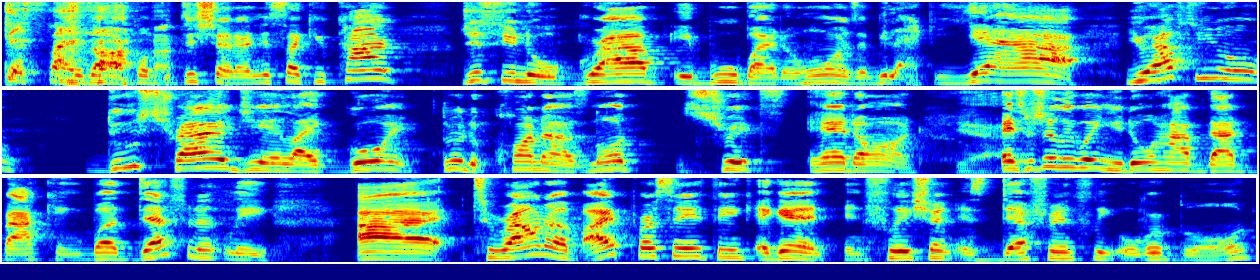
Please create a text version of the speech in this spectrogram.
Tesla is our competition. And it's like you can't just, you know, grab a bull by the horns and be like, yeah. You have to, you know, do strategy and like going through the corners, not straight head on. Yeah. Especially when you don't have that backing. But definitely, uh, to round up, I personally think again, inflation is definitely overblown.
